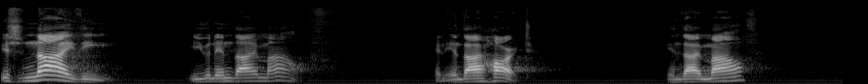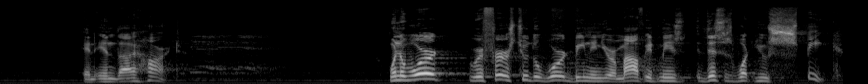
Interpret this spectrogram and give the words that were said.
is nigh thee, even in thy mouth and in thy heart. In thy mouth and in thy heart. When the word refers to the word being in your mouth, it means this is what you speak.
